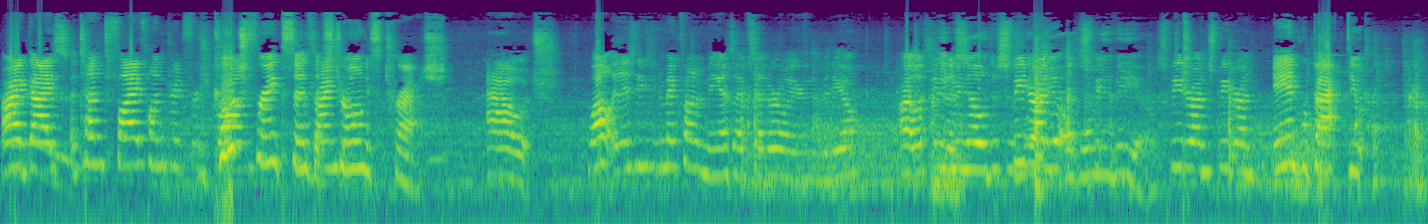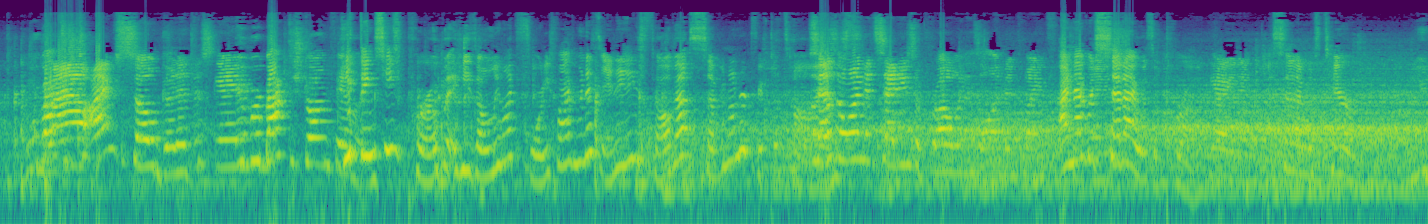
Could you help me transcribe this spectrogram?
Alright, guys, attempt 500 for strong. Coach Frank says that Trying- Strong is trash. Ouch. Well, it is easy to make fun of me, as I've said earlier in the video. Alright, let's do Even this. though this Speed run. legit a whole Speed- new video. Speed run, speed run. And we're back to. We're back. Wow, I'm so good at this To, game. we're back to strong He thinks he's pro, but he's only like 45 minutes in and he's fell about 750 times. Says the one that said he's a pro and has only been playing for I never two said I was a pro. Yeah, you did. I said I was terrible. You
